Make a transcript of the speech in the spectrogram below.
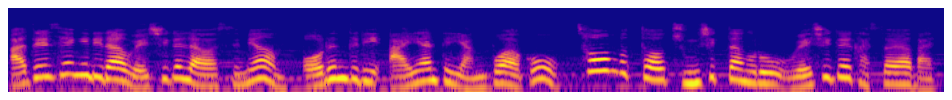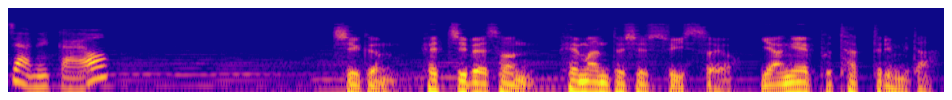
아들 생일이라 외식을 나왔으면 어른들이 아이한테 양보하고 처음부터 중식당으로 외식을 갔어야 맞지 않을까요? 지금 횟집에선 회만 드실 수 있어요. 양해 부탁드립니다.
